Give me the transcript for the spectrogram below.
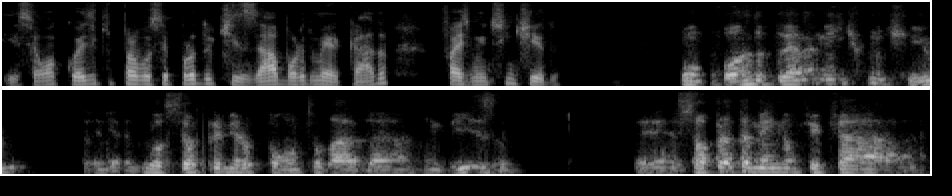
Isso é uma coisa que, para você produtizar a bordo do mercado, faz muito sentido. Concordo plenamente contigo. O seu primeiro ponto lá da Anvisa, é, só para também não ficar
